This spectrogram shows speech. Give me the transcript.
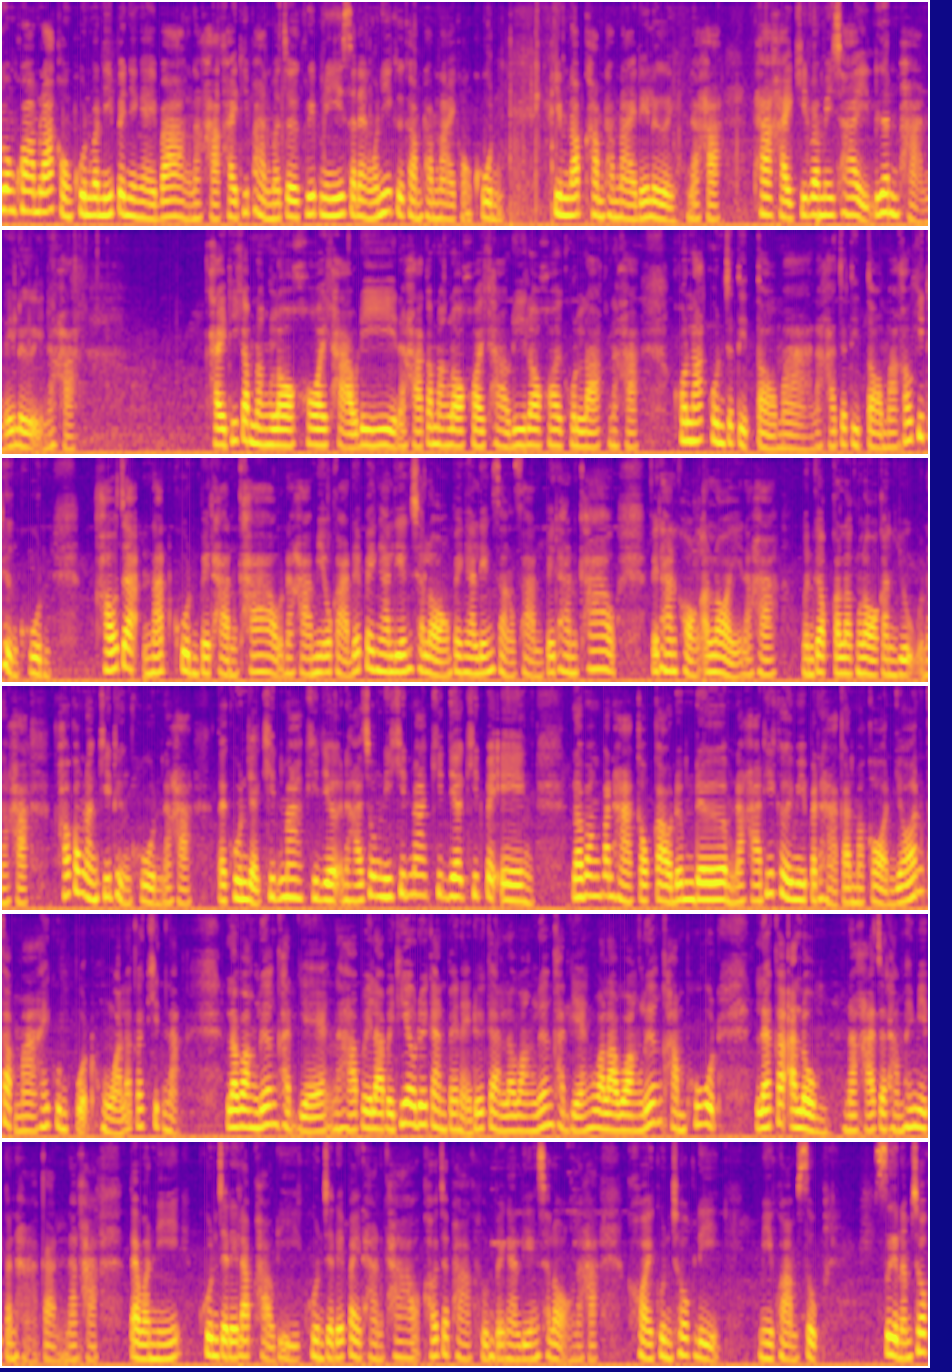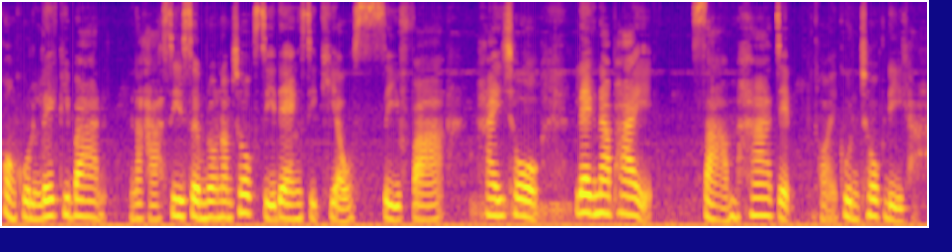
ดวงความรักของคุณวันนี้เป็นยังไงบ้างนะคะ ใครที่ผ่านมาเจอคลิปนี้แสดงว่านี่คือคำทำนายของคุณ พิมพ์รับคำทำนายได้เลยนะคะ ถ้าใครคิดว่าไม่ใช่เลื่อนผ่านได้เลยนะคะ ใครที่กำลังรอคอยข่าวดีนะคะกำลังรอคอยข่าวดีรอคอยคนรักนะคะ คนรักคุณจะติดต่อมานะคะ จะติดต่อมาเขาคิดถึงคุณ เขาจะนัดคุณไปทานข้าวนะคะ มีโอกาสได้ไปงานเลี้ยงฉลอง ไปงานเลี้ยงสังสรรค์ ไปทานข้าว ไปทานของอร่อยนะคะ เหมือนกับกำลังรอกันอยู่นะคะ เขากำลังคิดถึงคุณนะคะ แต่คุณอย่าคิดมากคิดเยอะนะคะ ช่วงนี้คิดมากคิดเยอะคิดไปเอง ระวังปัญหาเก่าๆเดิมๆนะคะ ที่เคยมีปัญหากันมาก่อนย้อนกลับมาให้คุณปวดหัวแล้วก็คิดหนัก ระวังเรื่องขัดแย้งนะคะ เวลาไปเที่ยวด้วยกันไปไหนด้วยกัน ระวังเรื่องขัดแย้งระวังเรื่องคำพูด และก็อารมณ์นะคะ จะทำให้มีปัญหากันนะคะ แต่วันนี้คุณจะได้รับข่าวดีคุณจะได้ไปทานข้าว เขาจะพาคุณไปงานเลี้ยงฉลองนะคะ ขอให้คุณโชคดี มีความสุข สื่อนำโชคของคุณเลขที่บ้านนะคะ สีเสริมดวงนำโชค สีแดง สีเขียว สีฟ้า ให้โชค เลขหน้าไพ่357 ขอให้คุณโชคดีค่ะ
